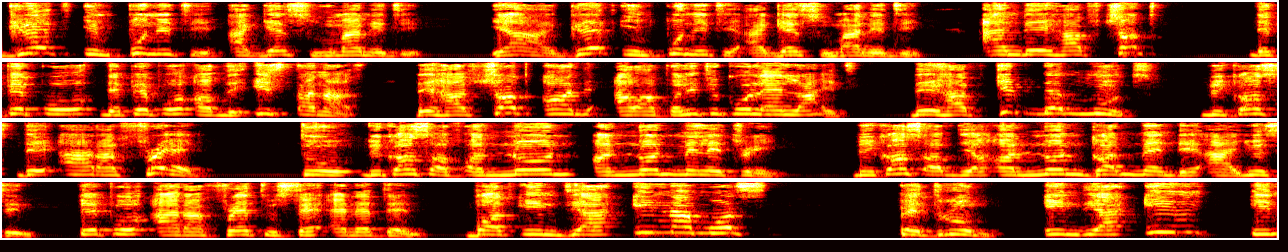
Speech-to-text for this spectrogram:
great impunity against humanity. Yeah, great impunity against humanity. And they have shot the people, the people of the Easterners. They have shut all our political allies. They have kept them mute because they are afraid to because of unknown unknown military because of their unknown government they are using people are afraid to say anything but in their innermost bedroom in their in in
